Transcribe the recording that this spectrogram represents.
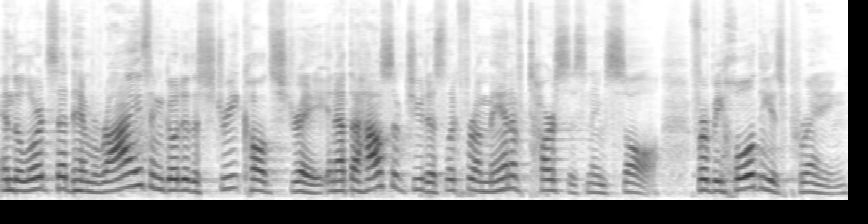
And the Lord said to him, Rise and go to the street called Straight, and at the house of Judas look for a man of Tarsus named Saul. For behold, he is praying.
